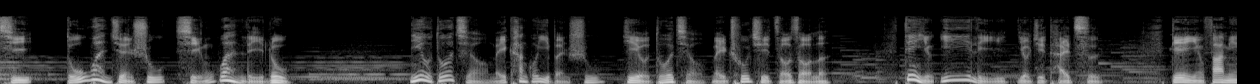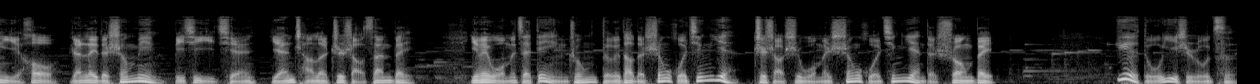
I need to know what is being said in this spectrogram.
七，读万卷书，行万里路。你有多久没看过一本书？也有多久没出去走走了？电影《一一》里有句台词：“电影发明以后，人类的生命比起以前延长了至少三倍。”因为我们在电影中得到的生活经验，至少是我们生活经验的双倍。阅读亦是如此，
